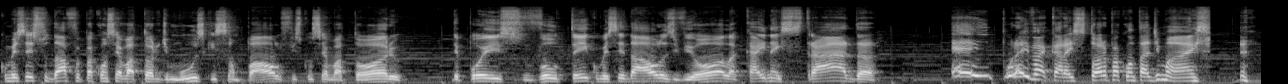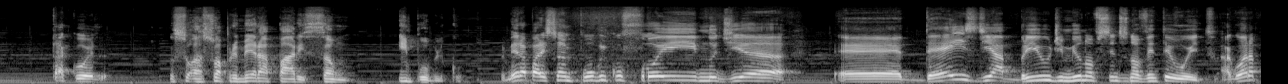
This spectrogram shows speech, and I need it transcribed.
comecei a estudar, fui para conservatório de música em São Paulo, fiz conservatório. Depois voltei, comecei a dar aulas de viola, caí na estrada. É, e por aí vai, cara. A história para contar demais. tá coisa. A sua primeira aparição em público? Primeira aparição em público foi no dia é, 10 de abril de 1998. Agora,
